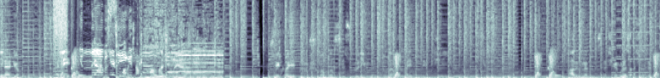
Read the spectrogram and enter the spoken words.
İlerliyorum. Ali. You never see it. Bu şey kaydetmiyormuş vallahi size söyleyeyim de. Bunlar kaydetmiyor bir şey. Abi bu map mesela. Şimdi burası açılacak.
